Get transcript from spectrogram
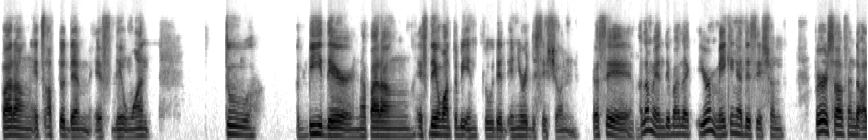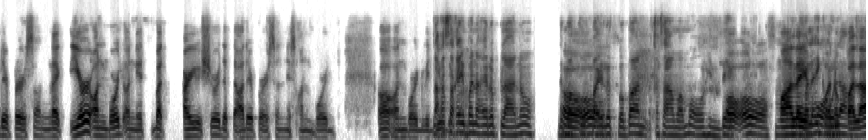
Parang it's up to them if they want to be there na parang if they want to be included in your decision kasi alam mo yun, 'di ba? Like you're making a decision for yourself and the other person. Like you're on board on it, but are you sure that the other person is on board? Oh, on board with you. Nakasakay diba? ba ng eroplano? Di ba, Oo. co-pilot ba ba kasama mo o hindi? Oo, malay Pala mo ikaw ano lang. pala.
